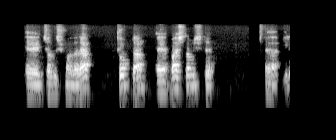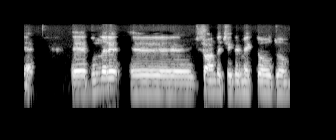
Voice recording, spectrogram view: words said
e, çalışmalara çoktan e, başlamıştı e, bile. E, bunları e, şu anda çevirmekte olduğum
